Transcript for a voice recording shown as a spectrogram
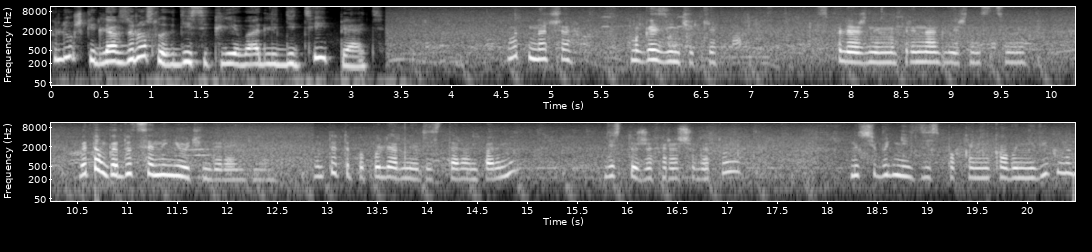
Плюшки для взрослых 10 лева, а для детей 5. Вот наши магазинчики с пляжными принадлежностями. В этом году цены не очень дорогие. Вот это популярный ресторан Парми. Здесь тоже хорошо готовят. Но сегодня здесь пока никого не видно.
